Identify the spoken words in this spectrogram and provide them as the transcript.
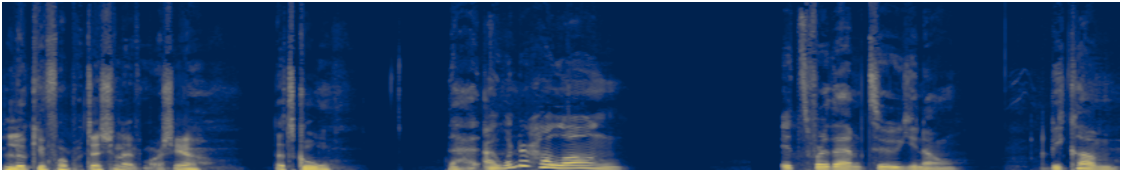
looking for potential life Mars. Yeah, that's cool. That I wonder how long it's for them to, you know, become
